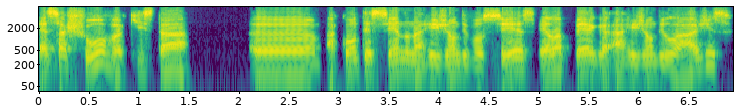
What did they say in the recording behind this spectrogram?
Essa chuva que está uh, acontecendo na região de vocês, ela pega a região de Lages,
